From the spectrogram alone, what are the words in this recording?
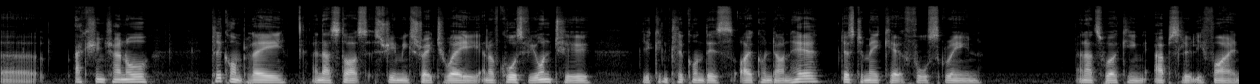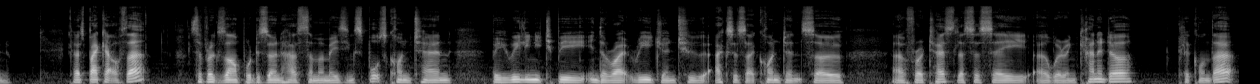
uh, action channel, click on play, and that starts streaming straight away. And of course, if you want to, you can click on this icon down here just to make it full screen. And that's working absolutely fine. Let's back out of that. So for example, DAZN has some amazing sports content, but you really need to be in the right region to access that content. So uh, for a test, let's just say uh, we're in Canada, click on that,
